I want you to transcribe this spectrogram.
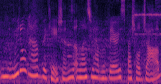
we don't have vacations unless you have a very special job.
